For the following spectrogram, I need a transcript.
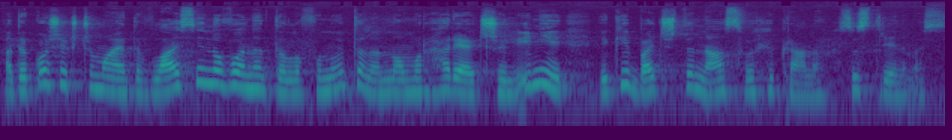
А також, якщо маєте власні новини, телефонуйте на номер гарячої лінії, який бачите на своїх екранах. Зустрінемось.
